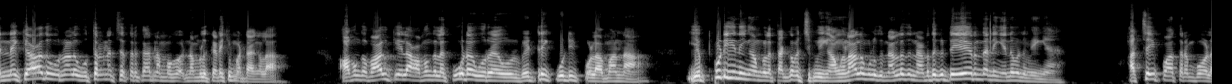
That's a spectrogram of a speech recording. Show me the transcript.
என்னைக்காவது ஒரு நாள் உத்தர நட்சத்திரக்கார் நம்ம நம்மளுக்கு கிடைக்க மாட்டாங்களா? அவங்க வாழ்க்கையில் அவங்கள கூட ஒரு ஒரு வெற்றி கூட்டிகிட்டு போகலாமான்னா எப்படி நீங்கள் அவங்கள தக்க வச்சுக்குவீங்க? அவங்களால உங்களுக்கு நல்லது நடந்துக்கிட்டே இருந்தால் நீங்கள் என்ன பண்ணுவீங்க? அச்சை பாத்திரம் போல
